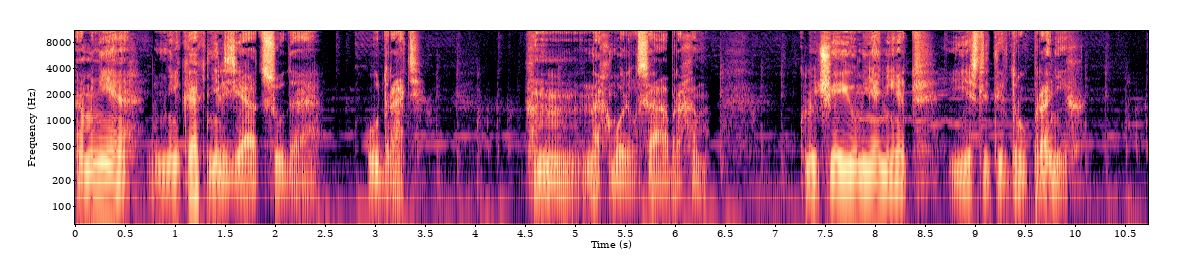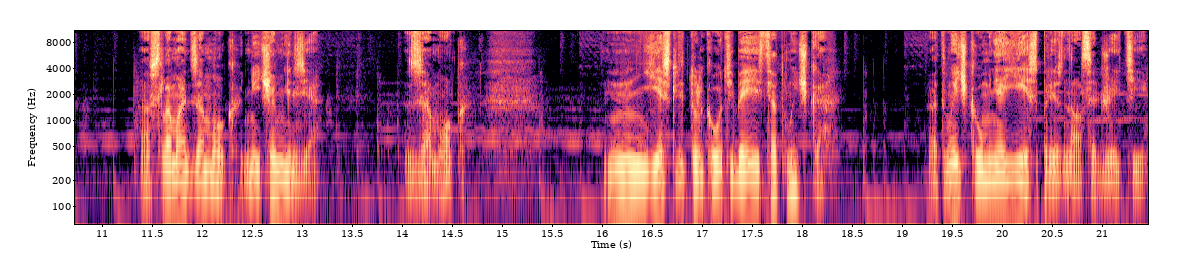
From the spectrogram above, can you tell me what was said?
а мне никак нельзя отсюда удрать. Хм, нахмурился Абрахам. Ключей у меня нет, если ты вдруг про них. А сломать замок ничем нельзя. Замок? Если только у тебя есть отмычка. Отмычка у меня есть, признался Джей Ти.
